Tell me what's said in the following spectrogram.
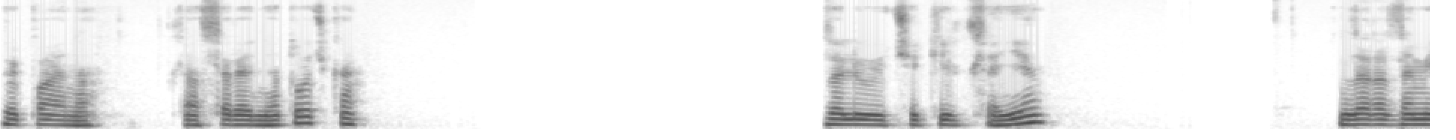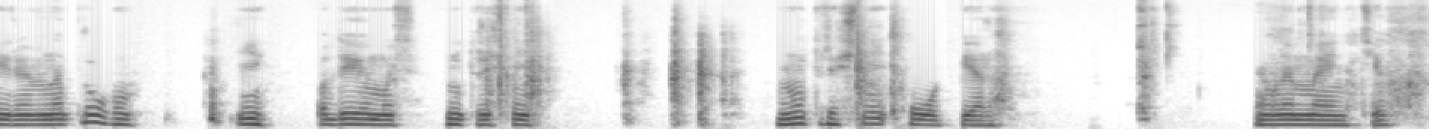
Припаяна ця середня точка. Залюючі кільця є. Зараз замірюємо напругу і подивимось внутрішній, внутрішній опір елементів.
